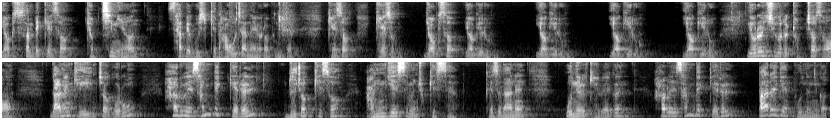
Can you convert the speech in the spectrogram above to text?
여기서 300개 해서 겹치면 450개 나오잖아요 여러분들. 계속 계속 여기서 여기로 여기로 여기로 여기로 이런 식으로 겹쳐서 나는 개인적으로 하루에 300개를 누적해서 암기했으면 좋겠어요. 그래서 나는 오늘 계획은 하루에 300개를 빠르게 보는 것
